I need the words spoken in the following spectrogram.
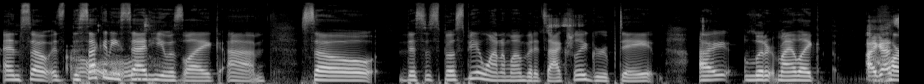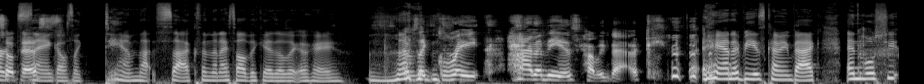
and so it's the second he said he was like, um, so this is supposed to be a one-on-one, but it's actually a group date. I literally my like I got heart so pissed. sank. I was like, damn, that sucks. And then I saw the kids. I was like, okay. I was like, great. Hannah B is coming back. Hannah B is coming back, and well, she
